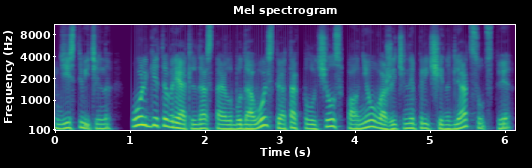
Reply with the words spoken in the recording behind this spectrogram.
Действительно, Ольге это вряд ли доставило бы удовольствие, а так получилась вполне уважительная причина для отсутствия.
